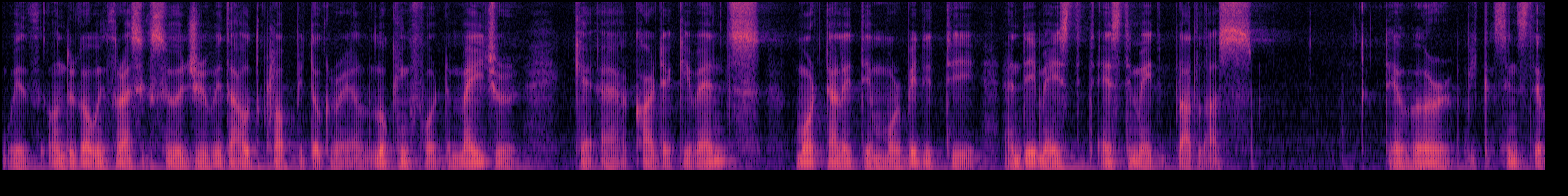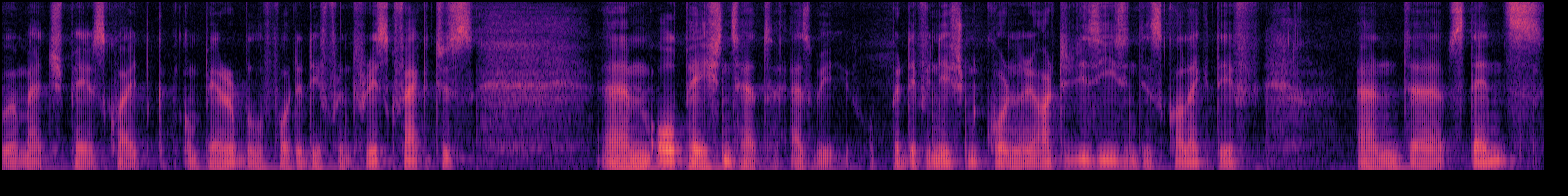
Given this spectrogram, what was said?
with undergoing thoracic surgery without clopidogrel, looking for the major ca uh, cardiac events, mortality, morbidity, and the estimated blood loss. They were, because since they were matched pairs, quite comparable for the different risk factors. Um, all patients had, as we, per definition, coronary artery disease in this collective, and uh, stents,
